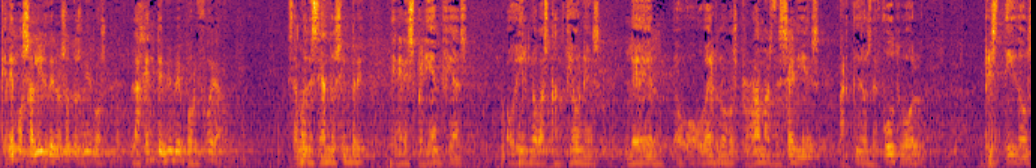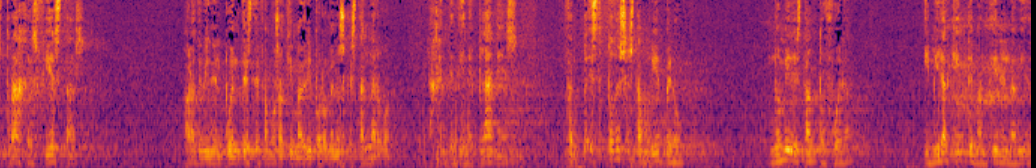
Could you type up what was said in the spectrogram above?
queremos salir de nosotros mismos. La gente vive por fuera. Estamos deseando siempre tener experiencias, oír nuevas canciones, leer o, ver nuevos programas de series, partidos de fútbol, vestidos, trajes, fiestas. Ahora que viene el puente este famoso aquí en Madrid, por lo menos que es tan largo, la gente tiene planes. Todo eso está muy bien, pero no mires tanto fuera y mira quién te mantiene en la vida.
